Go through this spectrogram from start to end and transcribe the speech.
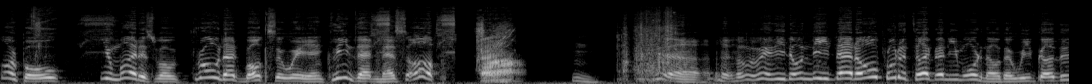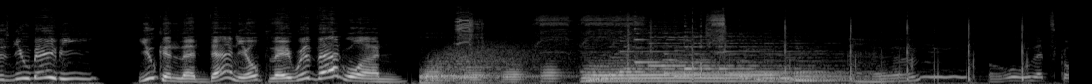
Arpo, you might as well throw that box away and clean that mess up. Hmm. Yeah, we don't need that old prototype anymore now that we've got this new baby. You can let Daniel play with that one. Um, oh, let's go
